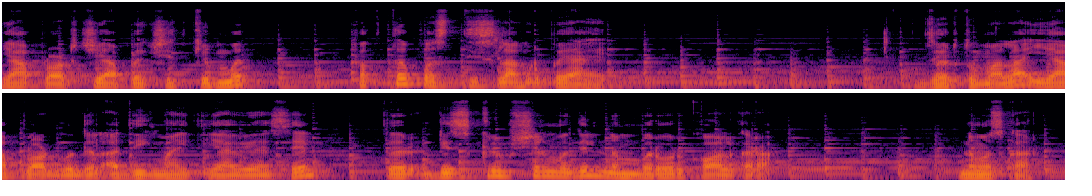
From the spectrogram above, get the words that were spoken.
या प्लॉटची अपेक्षित किंमत फक्त पस्तीस लाख रुपये आहे. जर तुम्हाला या प्लॉटबद्दल अधिक माहिती हवी असेल तर डिस्क्रिप्शनमधील नंबरवर कॉल करा. नमस्कार.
